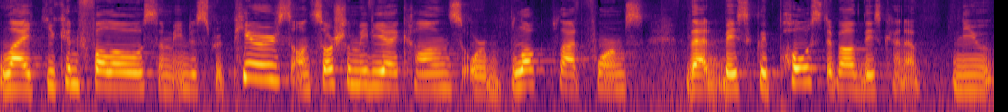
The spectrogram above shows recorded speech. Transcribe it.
Like you can follow some industry peers on social media accounts or blog platforms that basically post about these kind of new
